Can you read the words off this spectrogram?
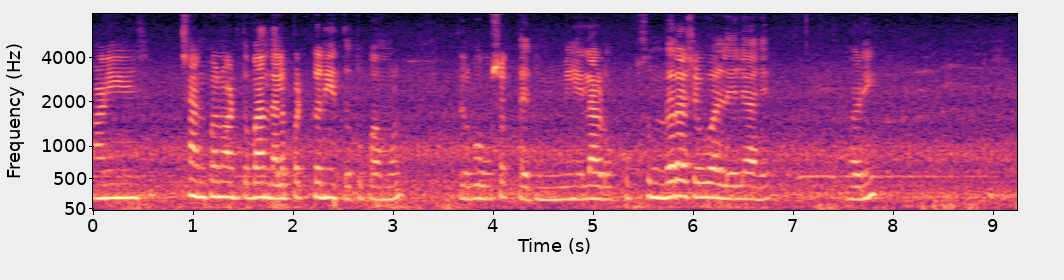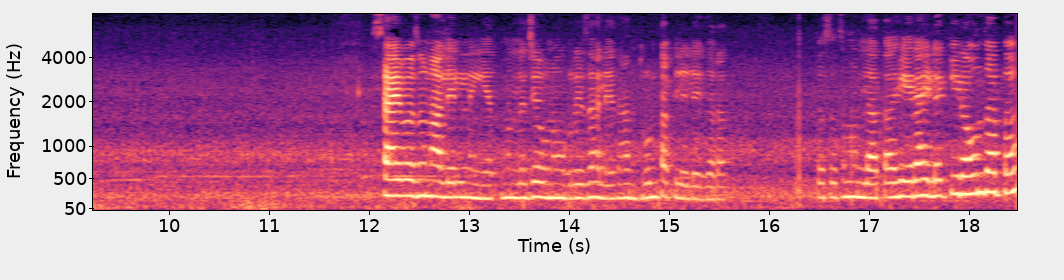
आणि छान पण वाटतं. बांधायला पटकन येतं तुपामुळं. तर बघू शकताय तुम्ही. मी हे लाडू खूप सुंदर असे वळलेले आहेत. आणि साहेब अजून आलेले नाही आहेत म्हणलं जेवण वगैरे झाले हांतरून टाकलेले घरात. तसंच म्हणलं आता हे राहिलं की राहून जातं.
